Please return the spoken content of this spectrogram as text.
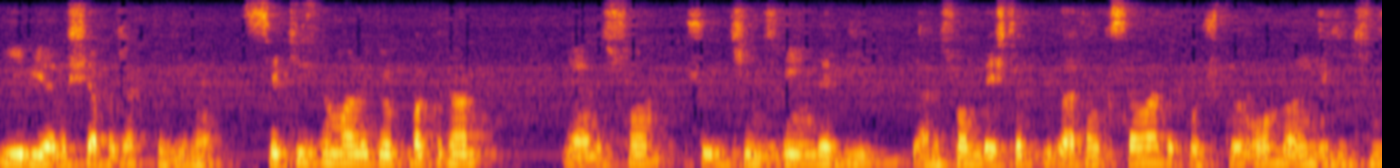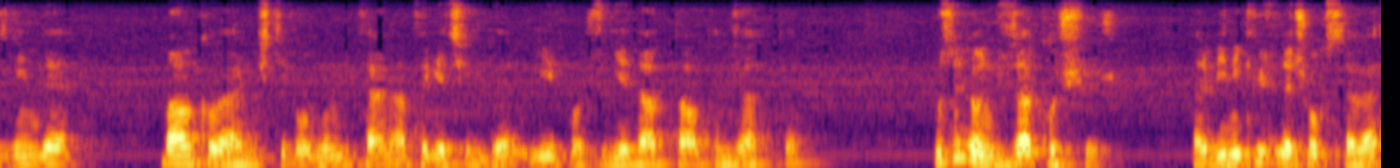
iyi bir yarış yapacaktır yine. 8 numaralı Gökbakırhan yani son şu ikinciliğinde bir yani son 5'te zaten kısa vardı koştu. Ondan önceki ikinciliğinde banko vermiştik. O gün bir tane ata geçildi. İyi koştu. 7 attı 6. attı. Bu sezon güzel koşuyor. Yani 1200'ü de çok sever.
